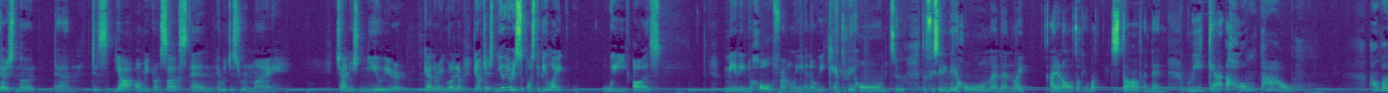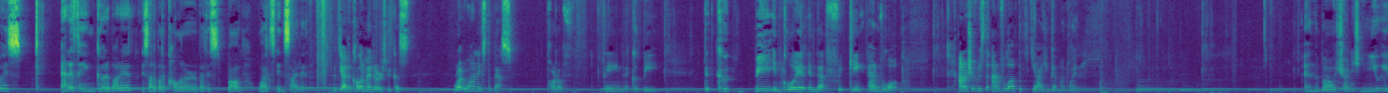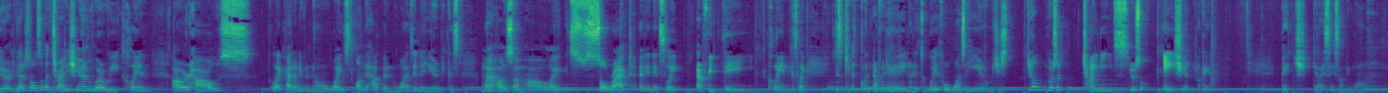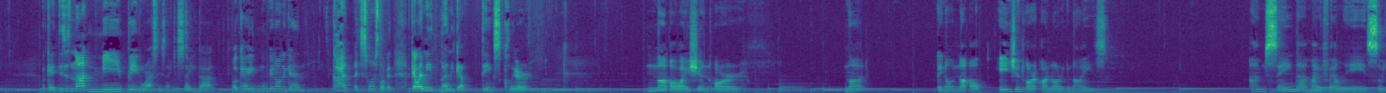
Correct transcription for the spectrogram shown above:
there's no then just yeah omicron sucks and it would just ruin my chinese new year gathering. Well you know you know chinese new year is supposed to be like we us meeting the whole family. And then we came to their home to to visiting their home and then like i don't know talking about stuff. And then we get a hong pao hong pao is anything good about it it's not about the color but it's about what's inside it but yeah the color matters because red one is the best part of thing that could be that could be included in that freaking envelope i'm not sure if it's the envelope but yeah you get my point. and about chinese new year there's also a tradition where we clean our house. Like i don't even know why it's only happened once in a year because my house somehow like it's so racked and then it's like every day clean because like just keep it clean every day. No need to wait for once a year which is you know you're so chinese. You're so asian. Okay. Bitch did i say something wrong okay this is not me being racist. I'm just saying that. Okay moving on again. God i just want to stop it. Okay let me let me get things clear. Not all asian are not you know not all asian are unorganized. I'm saying that my family is so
